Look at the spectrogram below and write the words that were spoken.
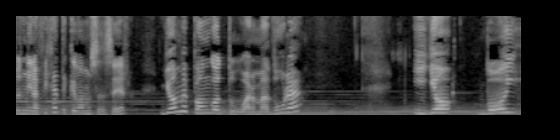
pues mira, fíjate qué vamos a hacer. Yo me pongo tu armadura y yo voy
